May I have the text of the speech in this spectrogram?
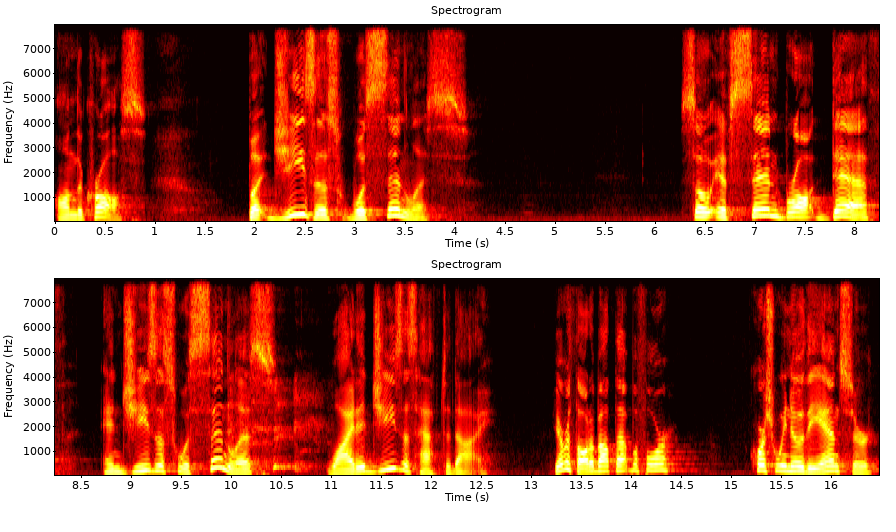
on the cross, but Jesus was sinless. So if sin brought death and Jesus was sinless, why did Jesus have to die? You ever thought about that before? Of course, we know the answer.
